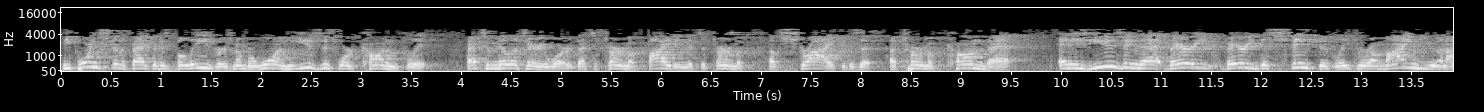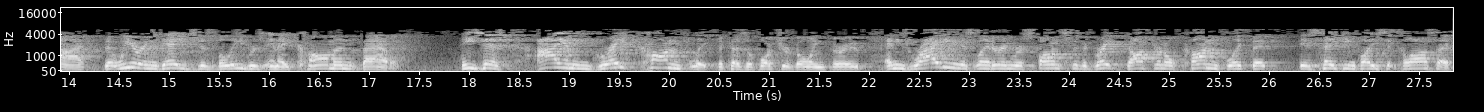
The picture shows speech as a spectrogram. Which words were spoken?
He points to the fact that as believers, number one, he used this word conflict. That's a military word. That's a term of fighting. It's a term of, of strife. It is a, a term of combat. And he's using that very, very distinctively to remind you and I that we are engaged as believers in a common battle. He says, I am in great conflict because of what you're going through. And he's writing this letter in response to the great doctrinal conflict that is taking place at Colossae.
